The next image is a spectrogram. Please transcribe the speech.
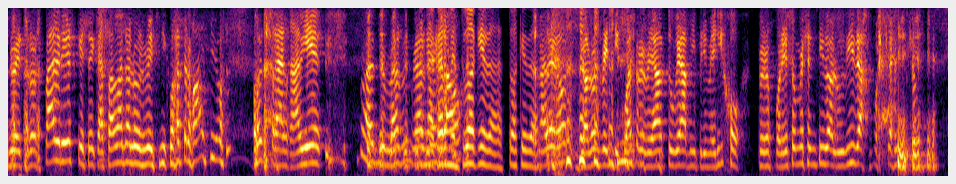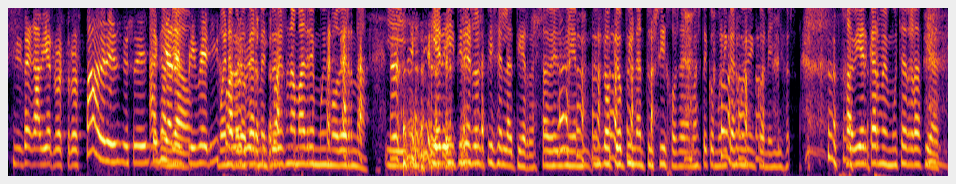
nuestros padres que se casaban a los 24 años. Ostras, Javier. Venga, Carmen, ¿tú a qué edad? ¿Tú a qué edad? Yo a los 24 ya tuve a mi primer hijo pero por eso me he sentido aludida, porque ha dicho, dice Javier, nuestros padres, que se tenían el primer hijo. Bueno, pero Carmen, tú eres una madre muy moderna y, y, tienes los pies en la tierra, sabes bien lo que opinan tus hijos, además te comunicas muy bien con ellos. Javier, Carmen, muchas gracias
